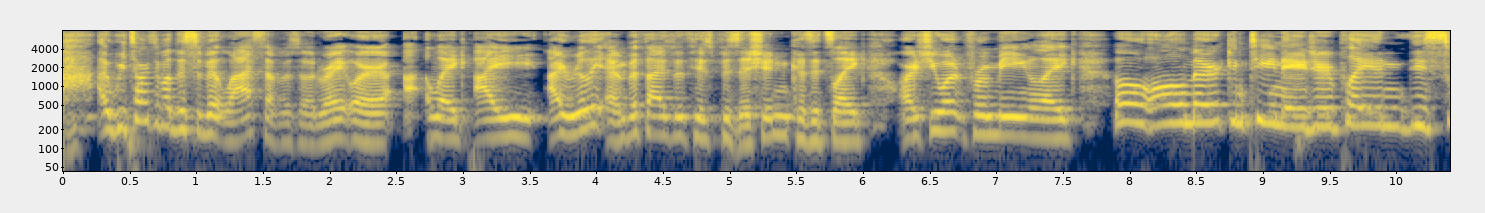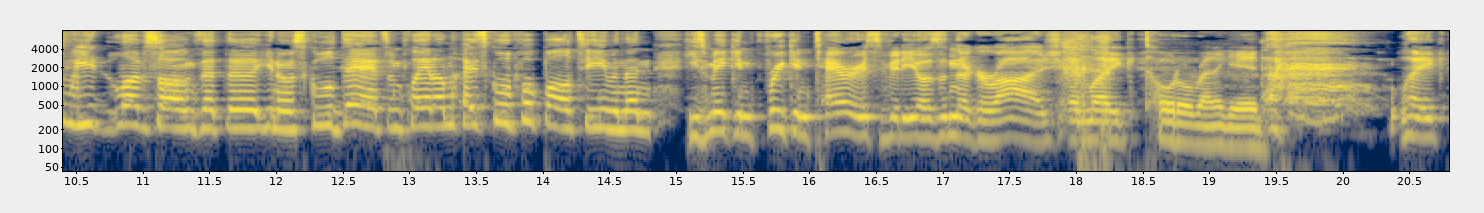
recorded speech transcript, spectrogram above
we talked about this a bit last episode, right? Where uh, like I I really empathize with his position because it's like Archie went from being like oh all American teenager playing these sweet love songs at the you know school dance and playing on the high school football team, and then he's making freaking terrorist videos in their garage and like Total renegade. like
